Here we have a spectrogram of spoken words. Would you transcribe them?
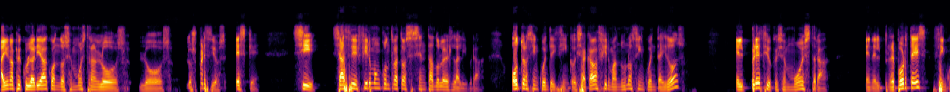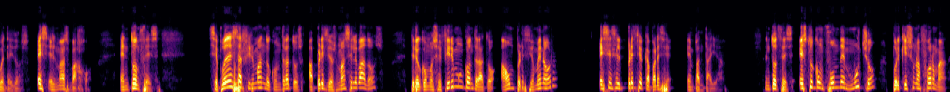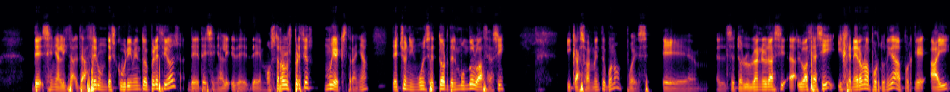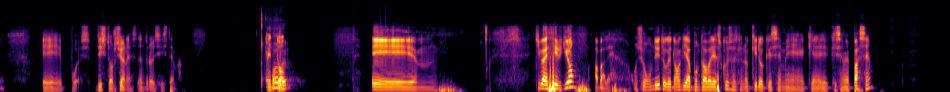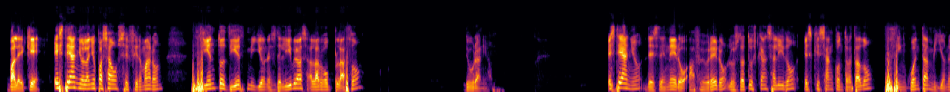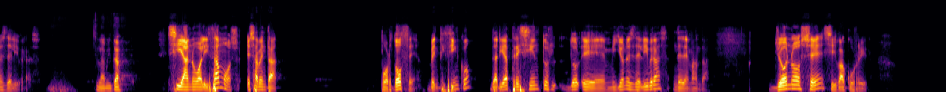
hay una peculiaridad cuando se muestran los, los, los precios. Es que si se hace, firma un contrato a 60 dólares la libra, otro a 55 y se acaba firmando uno a 52, el precio que se muestra en el reporte es 52. Es el más bajo. Entonces, se pueden estar firmando contratos a precios más elevados, pero como se firma un contrato a un precio menor, ese es el precio que aparece en pantalla. Entonces, esto confunde mucho porque es una forma de señalizar, de hacer un descubrimiento de precios, de, mostrar los precios muy extraña. De hecho, ningún sector del mundo lo hace así. Y casualmente, bueno, pues eh, el sector uranio lo hace así y genera una oportunidad, porque hay eh, pues, distorsiones dentro del sistema. Entonces, em, ¿qué iba a decir yo? Ah, vale, un segundito que tengo aquí apuntado varias cosas que no quiero que se me, que se me pase. Vale, que este año, el año pasado, se firmaron 110 millones de libras a largo plazo de uranio. Este año, desde enero a febrero, los datos que han salido es que se han contratado 50 millones de libras. La mitad. Si anualizamos esa venta por 12, 25, daría 300 eh, millones de libras de demanda. Yo no sé si va a ocurrir.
